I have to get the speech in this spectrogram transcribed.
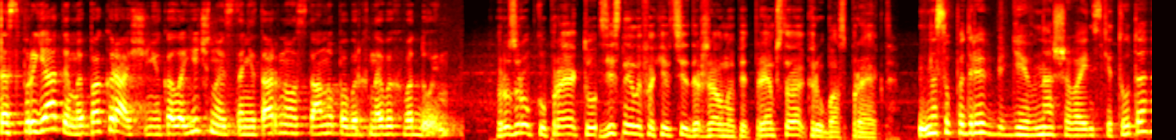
та сприятиме покращенню екологічного і санітарного стану поверхневих водойм. Розробку проекту здійснили фахівці державного підприємства Кривбаспроект. На субподряде нашего института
